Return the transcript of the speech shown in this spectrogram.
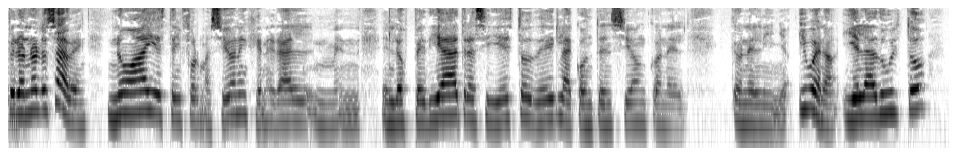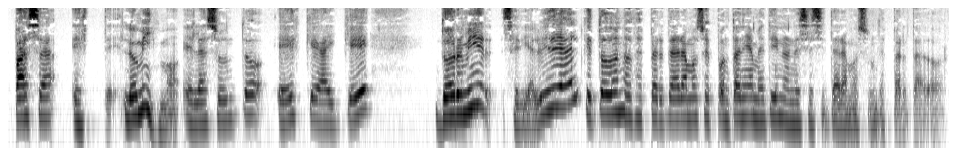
pero no lo saben. No hay esta información en general en, en los pediatras y esto de la contención con el, con el niño. Y bueno, y el adulto pasa este, lo mismo. El asunto es que hay que dormir, sería lo ideal, que todos nos despertáramos espontáneamente y no necesitáramos un despertador.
